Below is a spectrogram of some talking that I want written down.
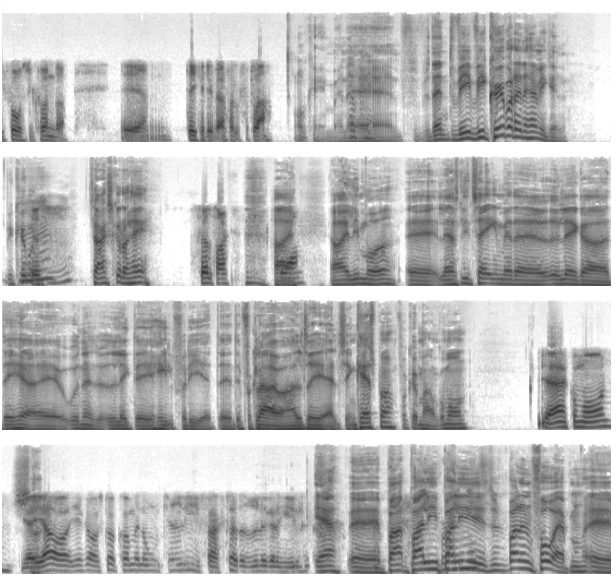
i få sekunder, øh, det kan det i hvert fald forklare. Okay, men okay. Øh, den, vi, vi køber den her, Michael. Vi køber Mhm. den. Tak skal du have. Selv tak. Hej. Og i lige måde, øh, lad os lige tage en med, der ødelægger det her, øh, uden at ødelægge det helt, fordi at, øh, det forklarer jo aldrig alting. Kasper fra København, godmorgen. Ja, godmorgen. Ja, jeg, jeg kan også godt komme med nogle kedelige fakta, der ødelægger det hele. Ja, øh, bare, bare, lige, bare, lige, bare lige få af dem. Øh,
